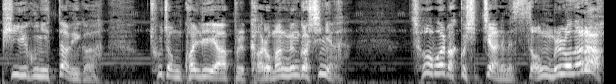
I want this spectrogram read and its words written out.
비군이 따위가 조정 관리의 앞을 가로막는 것이냐? 처벌받고 싶지 않으면 썩 물러나라!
